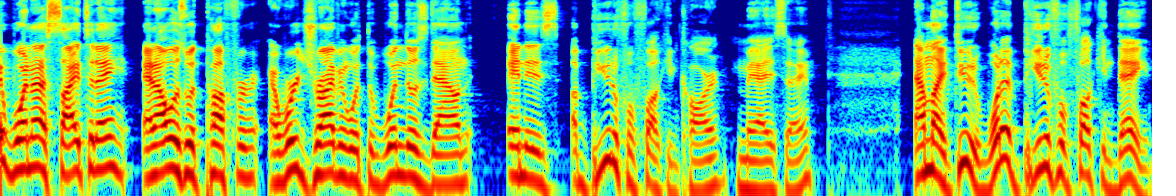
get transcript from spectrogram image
went outside today and I was with Puffer and we're driving with the windows down and is a beautiful fucking car, may I say. I'm like, dude, what a beautiful fucking day.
